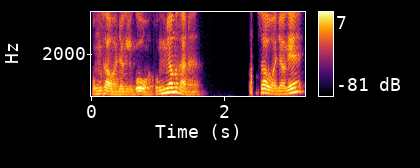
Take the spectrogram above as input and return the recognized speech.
동사 원형이고 동명사는 동사 원형에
